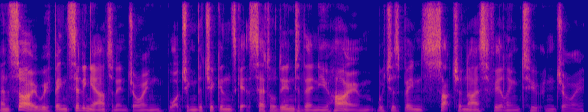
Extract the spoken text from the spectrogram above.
And so we've been sitting out and enjoying watching the chickens get settled into their new home, which has been such a nice feeling to enjoy.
